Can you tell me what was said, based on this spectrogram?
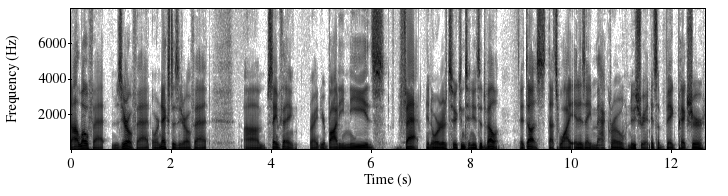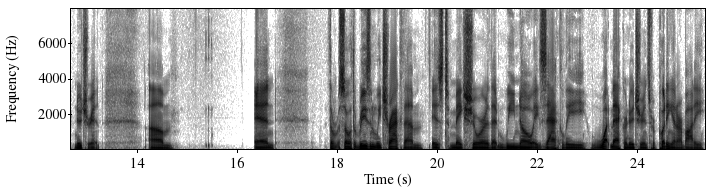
not low fat, zero fat, or next to zero fat, um, same thing, right? Your body needs fat in order to continue to develop. It does. That's why it is a macronutrient. It's a big picture nutrient. Um, and the, so the reason we track them is to make sure that we know exactly what macronutrients we're putting in our body.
